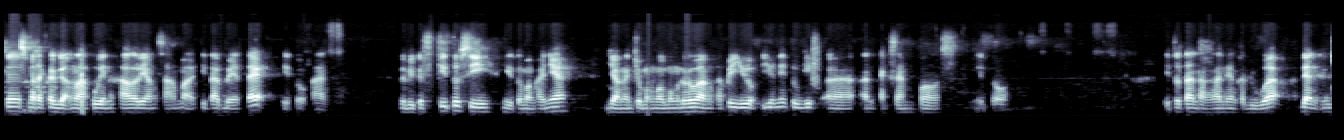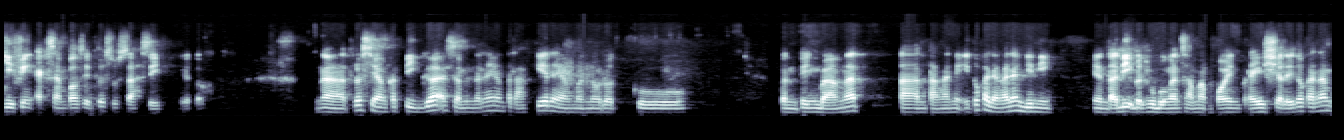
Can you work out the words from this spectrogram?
terus mereka gak ngelakuin hal yang sama, kita bete, gitu kan. Lebih ke situ sih, gitu. Makanya jangan cuma ngomong doang, tapi you, you need to give uh, an examples, gitu. Itu tantangan yang kedua, dan giving examples itu susah sih, gitu. Nah, terus yang ketiga sebenarnya yang terakhir yang menurutku penting banget tantangannya itu kadang-kadang gini yang tadi berhubungan sama point pressure itu karena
